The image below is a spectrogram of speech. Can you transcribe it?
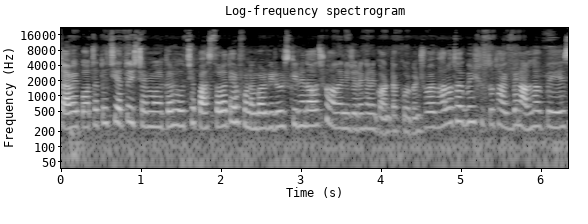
চাবে পঁচাত্তর ছিয়াত্তর স্টার মার্কার হচ্ছে পাঁচতলাতে। আর ফোন নাম্বার ভিডিওস কিনে দেওয়া আছে অনলাইনে জন্য এখানে কন্ট্যাক্ট করবেন। সবাই ভালো থাকবেন সুস্থ থাকবেন। আল্লাহ হাফেজ।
